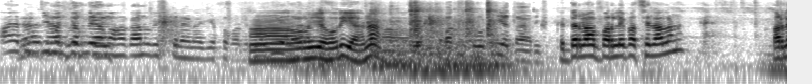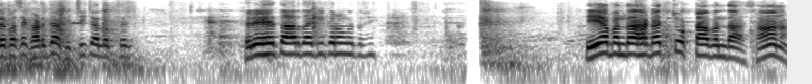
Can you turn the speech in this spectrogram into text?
ਆ ਦੂਜੀ ਮੰਜ਼ਲ ਤੇ ਆ ਮਹਾਕਾ ਨੂੰ ਰਿਸਕ ਲੈਣਾ ਜੀ ਆਪਾਂ ਵੱਧ ਹਾਂ ਹੋ ਰਹੀ ਹੋ ਰਹੀ ਆ ਹਨਾ? ਬਾਕੀ ਛੋਟੀ ਹੈ ਤਾਰੀ ਕਿੱਧਰ ਲਾ ਪਰਲੇ ਪਾਸੇ ਲਾ ਲੈਣਾ? ਪਰਲੇ ਪਾਸੇ ਖੜ ਜਾ ਖਿੱਚੀ ਚੱਲ ਉੱਥੇ। ਫਿਰ ਇਹ ਤਾਰ ਦਾ ਕੀ ਕਰੋਗੇ ਤੁਸੀਂ? ਇਹ ਆ ਬੰਦਾ ਸਾਡਾ ਝੋਟਾ ਬੰਦਾ ਸਾਨ।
